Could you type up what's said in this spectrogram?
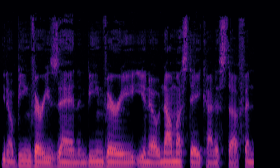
you know being very Zen and being very you know Namaste kind of stuff, and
